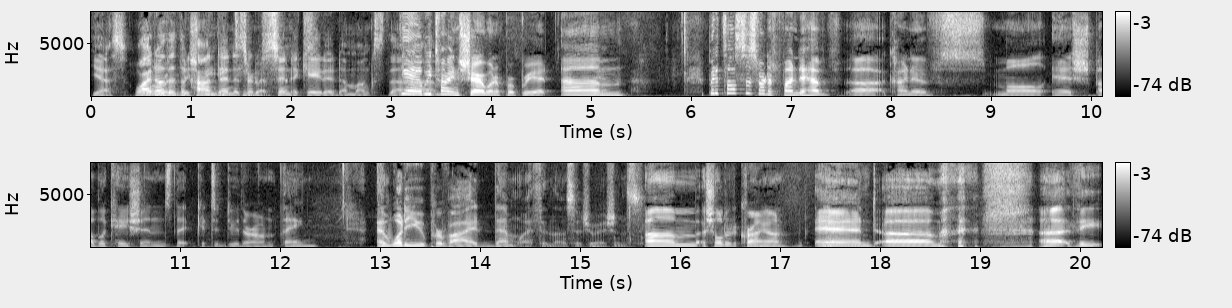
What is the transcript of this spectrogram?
Yes. Well, I know that the they should be content is sort of websites. syndicated amongst them. yeah, we try and share when appropriate. Um, But it's also sort of fun to have uh, kind of small-ish publications that get to do their own thing. And what do you provide them with in those situations? Um, a shoulder to cry on, and um, uh, the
